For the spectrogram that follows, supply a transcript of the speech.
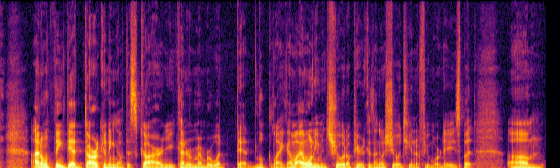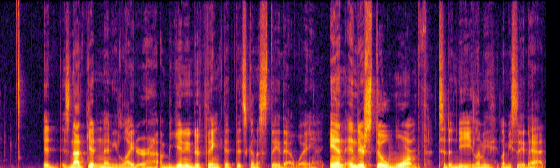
I don't think that darkening of the scar, and you kind of remember what that looked like. I, won't even show it up here because I'm going to show it to you in a few more days. But um, it is not getting any lighter. I'm beginning to think that it's going to stay that way. And and there's still warmth to the knee. Let me let me say that.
